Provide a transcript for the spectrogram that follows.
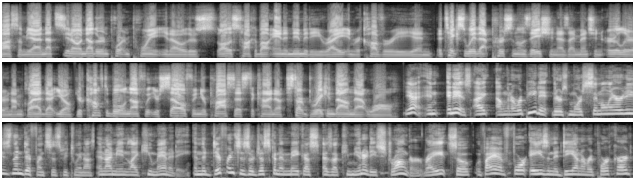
Awesome. Yeah. And that's, you know, another important point. You know, there's all this talk about anonymity, right, in recovery, and it takes away that personalization, as I mentioned earlier. And I'm glad that, you know, you're comfortable enough with yourself and your process to kind of start breaking down that wall. Yeah, and it is. I, I'm going to repeat it. There's more similarities than differences between us. And I mean, like humanity. And the differences are just going to make us as a community stronger, right? So if I have four A's and a D on a report card,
